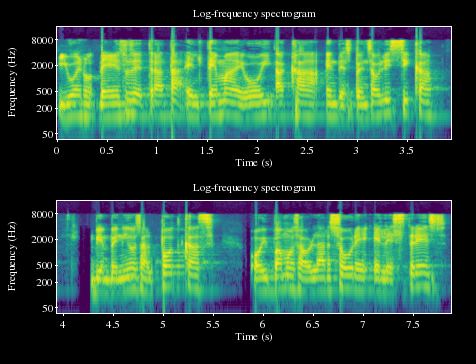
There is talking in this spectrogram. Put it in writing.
y bueno, de eso se trata el tema de hoy acá en Despensa Holística. Bienvenidos al podcast. Hoy vamos a hablar sobre el estrés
